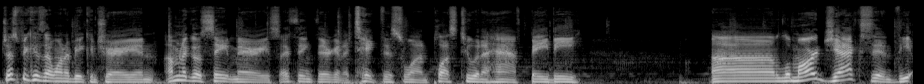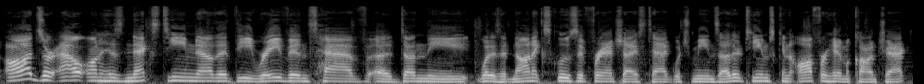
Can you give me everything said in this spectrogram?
Just because I want to be a contrarian, I'm going to go St. Mary's. I think they're going to take this one. Plus two and a half, baby. Um, Lamar Jackson. The odds are out on his next team now that the Ravens have uh, done the, what is it, non exclusive franchise tag, which means other teams can offer him a contract.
